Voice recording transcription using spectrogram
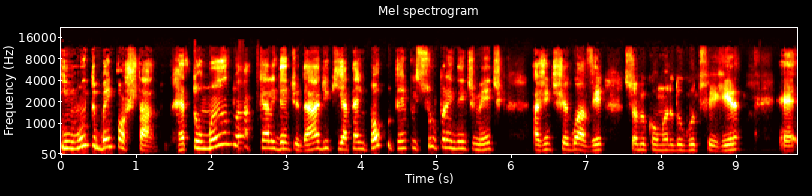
e muito bem postado, retomando aquela identidade que até em pouco tempo e surpreendentemente a gente chegou a ver sob o comando do Guto Ferreira. É,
